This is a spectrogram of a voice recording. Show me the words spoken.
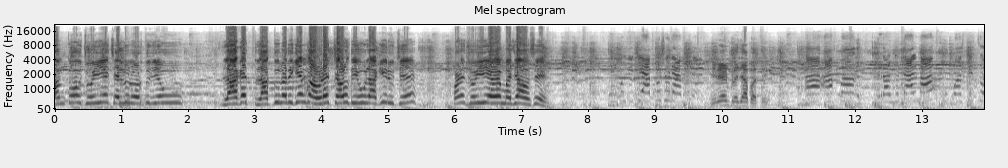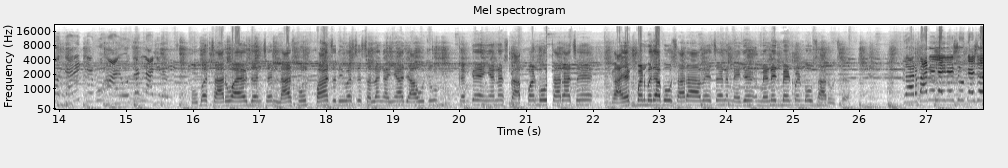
આમ તો જોઈએ છેલ્લું નોરતું જેવું લાગે લાગતું નથી. કેમ કે હવડે જ ચાલુ એવું લાગી રહ્યું છે. પણ જોઈએ હવે મજા આવશે. બિલકુલ ટીજી આપનું શું નામ છે? હિરેન પ્રજાપતિ. આપ રંગતાલમાં ઉપસ્થિત છો ત્યારે કેવું આયોજન લાગી રહ્યું છે? ખૂબ જ સારું આયોજન છે લાસ્ટ હું પાંચ દિવસથી સલંગ અહીંયા જ આવું છું. કેમ કે અહીંયાના સ્ટાફ પણ બહુ સારા છે ગાયક પણ બધા બહુ સારા આવે છે અને મેજે- મેનેજમેન્ટ પણ બહુ સારું છે. ગરબાને લઈને શું કહેશો?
